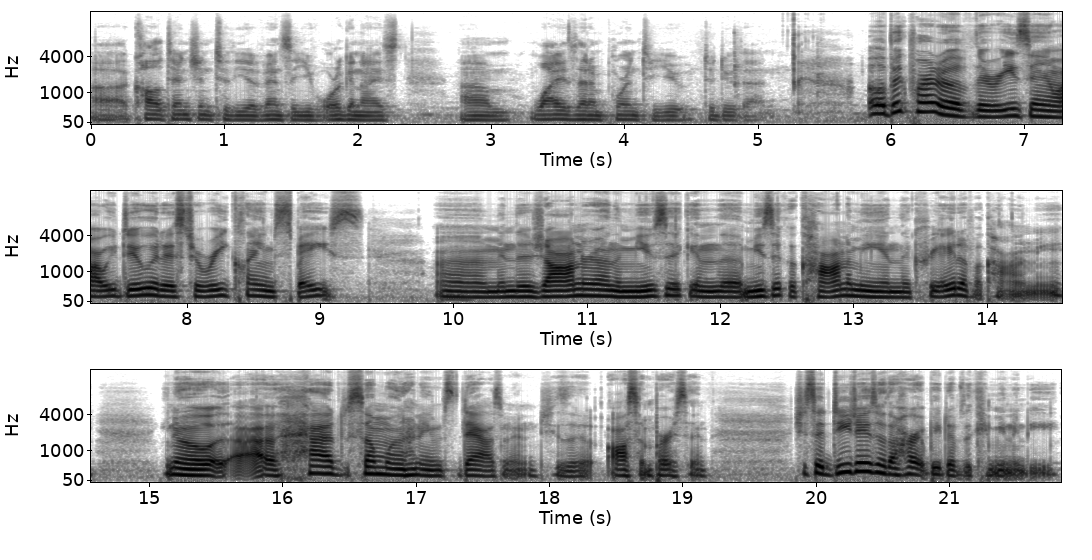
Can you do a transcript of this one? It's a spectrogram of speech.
uh, call attention to the events that you've organized. Um, why is that important to you to do that? Well, a big part of the reason why we do it is to reclaim space um, in the genre and the music and the music economy and the creative economy. You know, I had someone, her name's Dasmond, she's an awesome person. She said, DJs are the heartbeat of the community.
